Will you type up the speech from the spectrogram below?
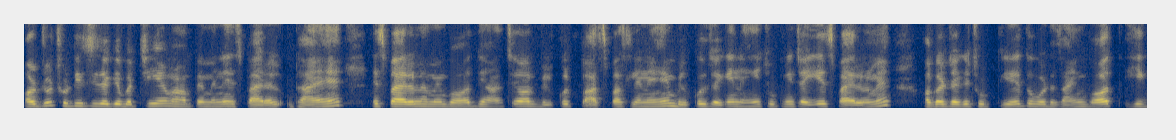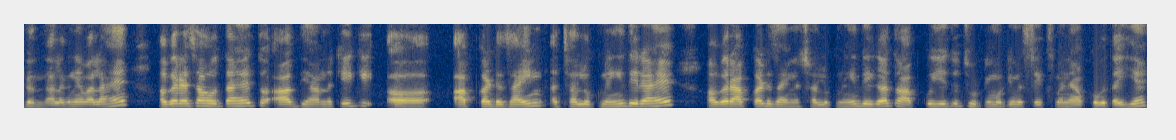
और जो छोटी सी जगह बची है, वहाँ पे मैंने स्पायरल उठाए हैं। स्पायरल हमें बहुत ध्यान से और बिल्कुल पास पास लेने हैं, बिल्कुल जगह नहीं छूटनी चाहिए स्पायरल में। अगर जगह छूटती है तो वो डिज़ाइन बहुत ही गंदा लगने वाला है। अगर ऐसा होता है तो आप ध्यान रखिए कि आपका डिज़ाइन अच्छा लुक नहीं दे रहा है। अगर आपका डिज़ाइन अच्छा लुक नहीं देगा तो आपको ये जो छोटी मोटी मिस्टेक्स मैंने आपको बताई है,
